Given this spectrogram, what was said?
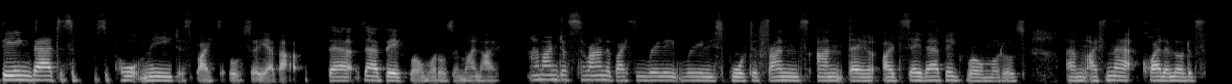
being there to su- support me despite it all. So yeah, that they're they're big role models in my life, and I'm just surrounded by some really really supportive friends, and they I'd say they're big role models. Um, I've met quite a lot of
